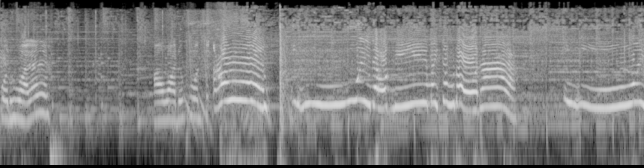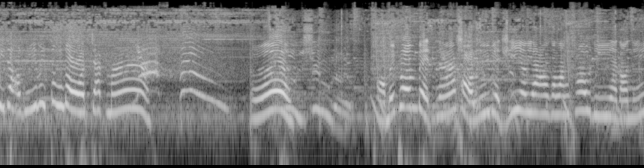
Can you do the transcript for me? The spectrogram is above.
ปวดหัวแล้วเนี่ย เอาอะทุกคน เอ้าอ้ยดอกนี้ไม่ต้องโดดอะอ้ยดอกนี้ไม่ต้องโดดจัดมาเออขอไม่เพิ่มเบ็ดนะ ขอลุยเบ็ดที่ยาวๆกำลังเข้าดีอะตอนนี้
